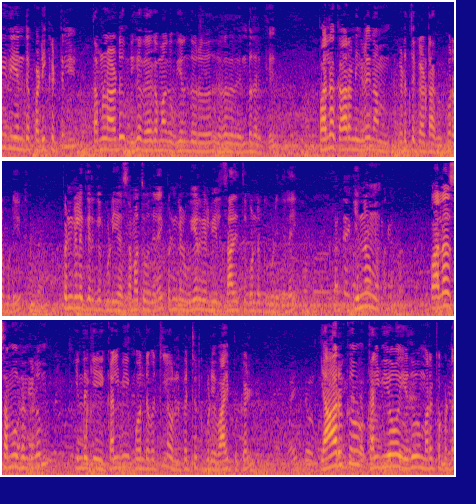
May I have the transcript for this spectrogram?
ரீதி என்ற படிக்கட்டில் தமிழ்நாடு மிக வேகமாக உயர்ந்து வருகிறது என்பதற்கு பல காரணிகளை நாம் எடுத்துக்காட்டாக கூற முடியும். பெண்களுக்கு இருக்கக்கூடிய சமத்துவ நிலை பெண்கள் உயர்கல்வியில் சாதித்துக் கொண்டிருக்கக்கூடிய நிலை. இன்னும் பல சமூகங்களும் இன்றைக்கு கல்வி போன்றவற்றில் அவர்கள் பெற்றிருக்கக்கூடிய வாய்ப்புகள். யாருக்கும் கல்வியோ எதுவும் மறக்கப்பட்ட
